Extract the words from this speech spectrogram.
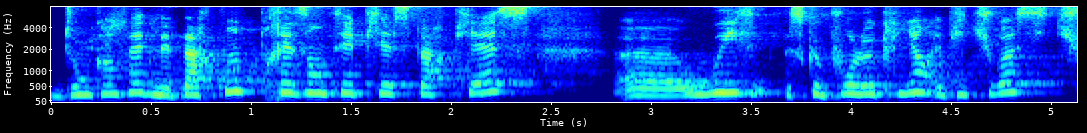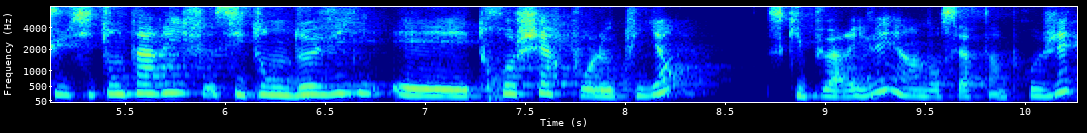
Donc, en fait, mais par contre, présenter pièce par pièce, euh, oui, parce que pour le client, et puis tu vois, si, tu, si ton tarif, si ton devis est trop cher pour le client, ce qui peut arriver hein, dans certains projets,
